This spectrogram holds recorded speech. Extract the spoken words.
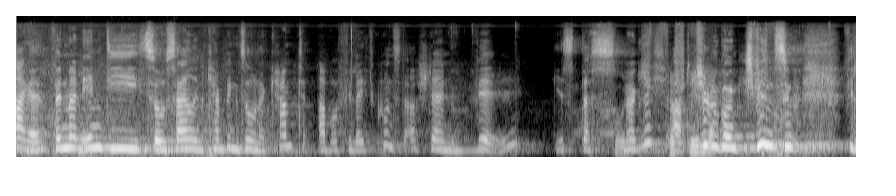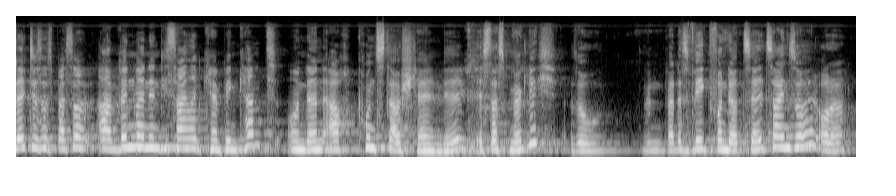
Frage, wenn man in die so Silent Camping Zone campt, aber vielleicht Kunst ausstellen will, Ist das möglich? Ah, verstehe. Entschuldigung, ich bin zu. Vielleicht ist es besser, äh, wenn man in die Silent Camping campt und dann auch Kunst ausstellen will. Ist das möglich? Also, wenn, wenn das Weg von der Zelt sein soll, oder?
